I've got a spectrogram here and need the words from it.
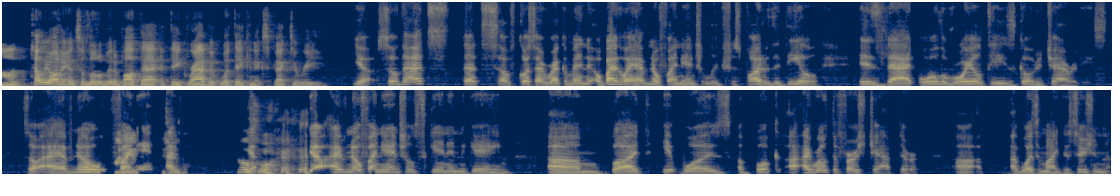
Uh, tell the audience a little bit about that. If they grab it, what they can expect to read. Yeah. So that's that's of course I recommend it. Oh, by the way, I have no financial interest. Part of the deal is that all the royalties go to charities. So I have no financial. Yeah, yeah, I have no financial skin in the game. Um, but it was a book. I, I wrote the first chapter. Uh, it wasn't my decision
